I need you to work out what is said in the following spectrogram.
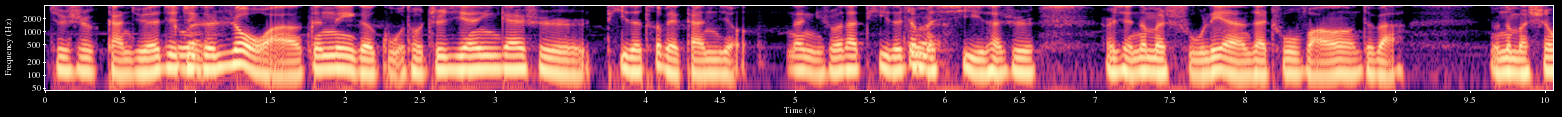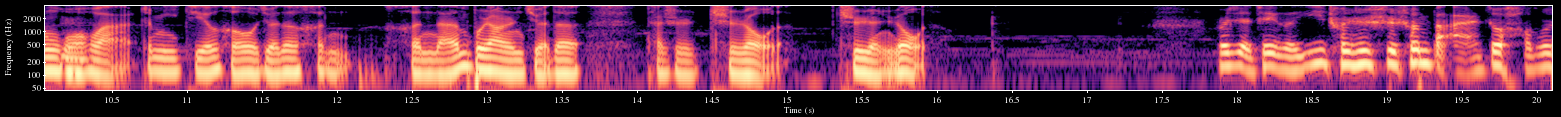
就是感觉这这个肉啊，跟那个骨头之间应该是剔的特别干净。那你说它剔的这么细，它是而且那么熟练，在厨房对吧？又那么生活化，这么一结合，我觉得很很难不让人觉得他是吃肉的，吃人肉的。而且这个一传十，十传百，就好多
